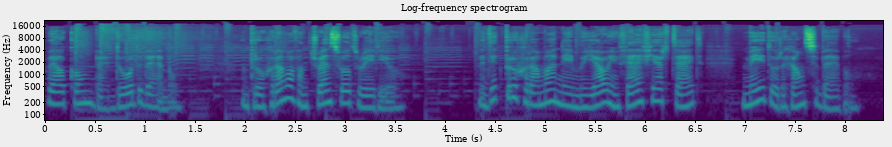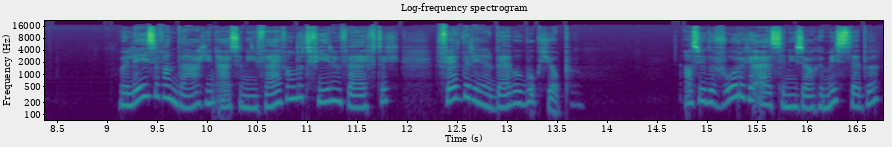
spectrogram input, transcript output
welkom bij Door de Bijbel, een programma van Transworld Radio. Met dit programma nemen we jou in vijf jaar tijd mee door de ganse Bijbel. We lezen vandaag in uitzending 554 verder in het Bijbelboek Job. Als u de vorige uitzending zou gemist hebben,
